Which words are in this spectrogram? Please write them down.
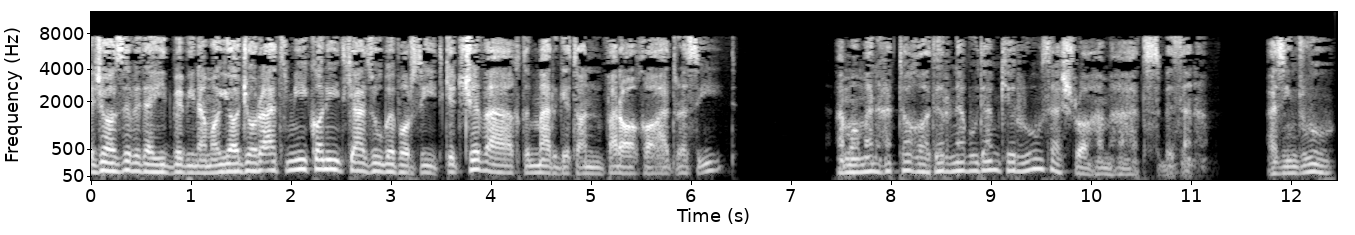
اجازه بدهید ببینم آیا جرأت می کنید که از او بپرسید که چه وقت مرگتان فرا خواهد رسید؟ اما من حتی قادر نبودم که روزش را هم حدس بزنم از این رو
